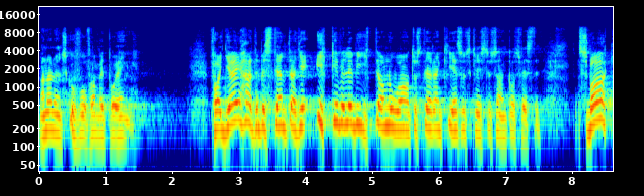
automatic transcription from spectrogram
men han ønsker å få fram et poeng. For jeg hadde bestemt at jeg ikke ville vite om noe annet hos dere enn Jesus Kristus han korsfestet. Svak,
